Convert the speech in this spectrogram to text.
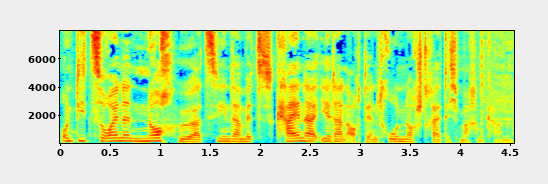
und die Zäune noch noch höher ziehen, damit keiner ihr dann auch den Thron noch streitig machen kann.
